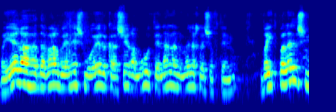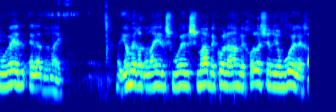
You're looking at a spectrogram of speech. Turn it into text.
וירא הדבר בעיני שמואל כאשר אמרו, תנה לנו מלך לשופטנו. ויתפלל שמואל אל אדוני. ויאמר אדוני אל שמואל, שמע בקול העם לכל אשר יאמרו אליך,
